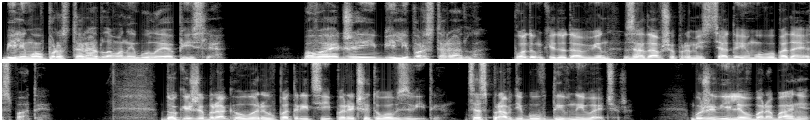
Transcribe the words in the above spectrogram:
Білі, мов простирадла, вони були опісля. Бувають же і білі простирадла, подумки додав він, згадавши про місця, де йому випадає спати. Доки жебрак говорив, Патрицій перечитував звіти. Це справді був дивний вечір. Божевілля в барабані,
